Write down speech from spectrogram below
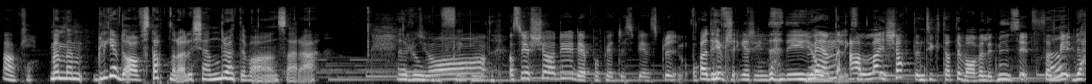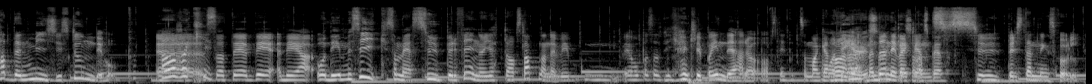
Ah, Okej. Men, men blev du avslappnad? Eller kände du att det var en så här äh, rofylld... Ja, Ja. alltså jag körde ju det på Petri Spelstream. Och det är kanske inte, det är ju jobb Men liksom. alla i chatten tyckte att det var väldigt mysigt. Så Ja. vi, vi hade en mysig stund ihop. Ja, Eh, vad kul. så att det, det, det, och det är musik som är superfin och jätteavslappnande. Vi, mm, jag hoppas att vi kan klippa in det här avsnittet så man kan det höra. ju Men den är verkligen superstämningsfull.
